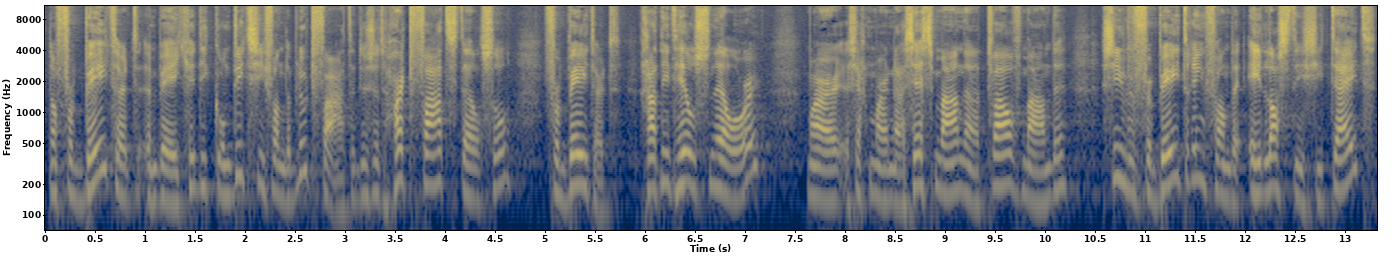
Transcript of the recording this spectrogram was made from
dan verbetert een beetje die conditie van de bloedvaten. Dus het hart-vaatstelsel verbetert. Gaat niet heel snel hoor, maar zeg maar na zes maanden, na twaalf maanden, zien we verbetering van de elasticiteit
